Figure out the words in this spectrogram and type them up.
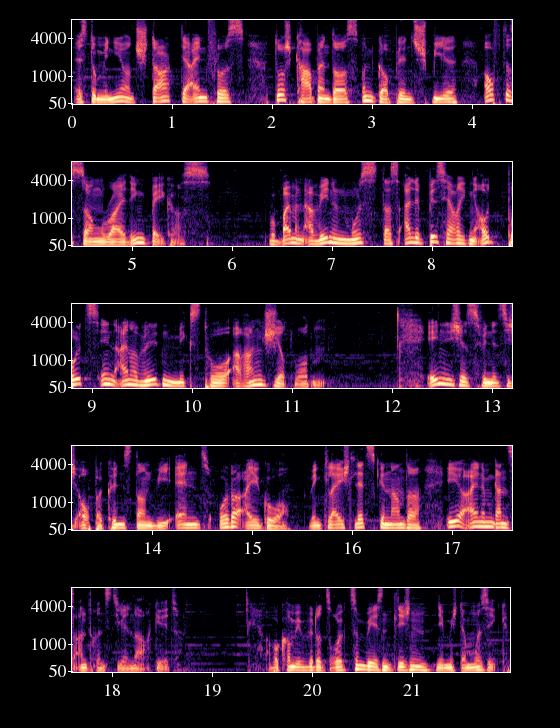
Es dominiert stark der Einfluss durch Carpenters und Goblins Spiel auf das Songwriting Bakers. Wobei man erwähnen muss, dass alle bisherigen Outputs in einer wilden Mixtur arrangiert wurden. Ähnliches findet sich auch bei Künstlern wie End oder Igor, wenngleich letztgenannter eher einem ganz anderen Stil nachgeht. Aber kommen wir wieder zurück zum Wesentlichen, nämlich der Musik.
